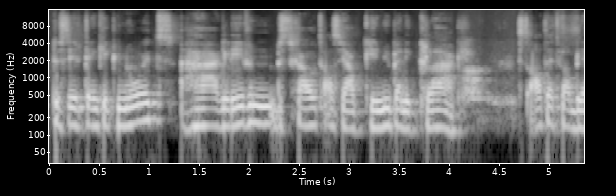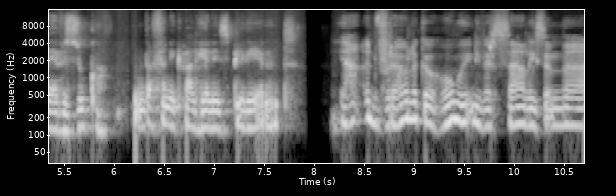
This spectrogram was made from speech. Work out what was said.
Dus heeft denk ik nooit haar leven beschouwd als ja oké, nu ben ik klaar. Ze is altijd wel blijven zoeken. Dat vind ik wel heel inspirerend. Ja, een vrouwelijke homo universalis. Een uh,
